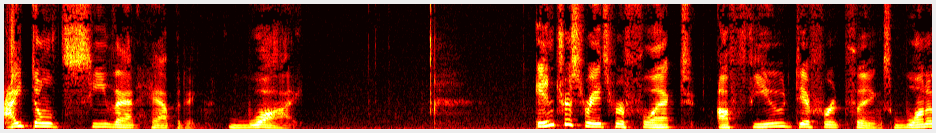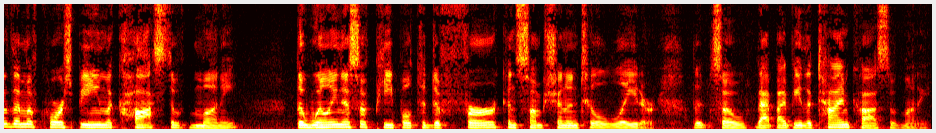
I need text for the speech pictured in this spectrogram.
I don't see that happening. Why? Interest rates reflect a few different things. One of them, of course, being the cost of money, the willingness of people to defer consumption until later. So that might be the time cost of money.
